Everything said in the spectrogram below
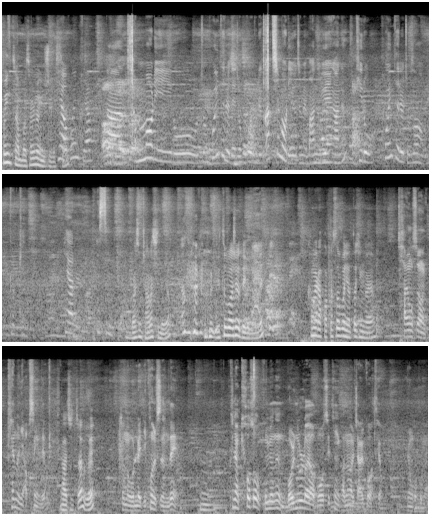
포인트 한번 설명해 주시겠어요? 헤어 포인트요? 아, 일단 잔머리로 좀 포인트를 내줬고 그리고 까치머리 요즘에 많이 유행하는 뒤로 포인트를 줘서 그렇게 헤어를 했습니다. 말씀 잘하시네요 유튜브 하셔도 되겠는데? 카메라 바꿔 써보니 어떠신가요? 사용성은 캐논이 압승인데요. 아 진짜? 왜? 저는 원래 니콘을 쓰는데 음, 그냥 켜서 보면은 뭘 눌러야 뭐 세팅이 가능할지 알 것 같아요. 이런 거 보면.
